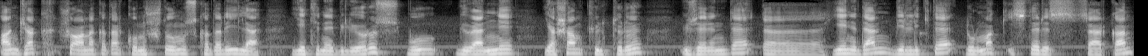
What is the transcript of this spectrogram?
ancak şu ana kadar konuştuğumuz kadarıyla yetinebiliyoruz. Bu güvenli yaşam kültürü üzerinde e, yeniden birlikte durmak isteriz Serkan.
